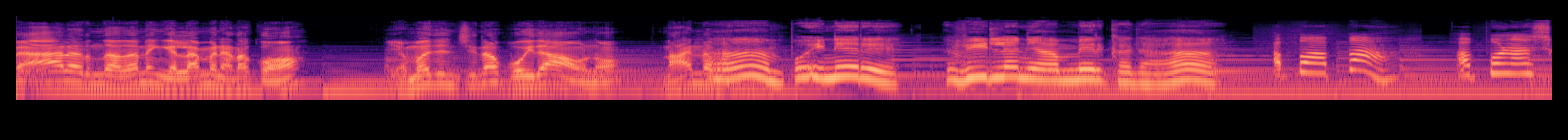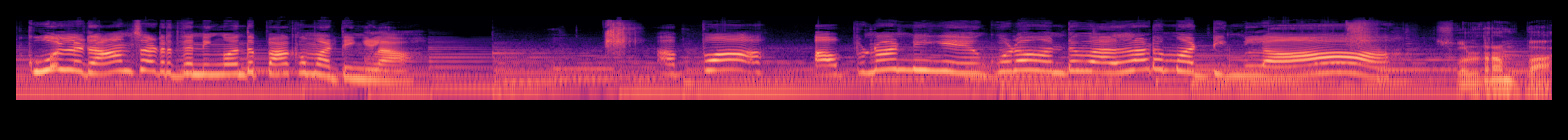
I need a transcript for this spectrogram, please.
வேலை இருந்தால் தானே இங்கே எல்லாமே நடக்கும். எமர்ஜென்சினா போய் தான் ஆகணும். நான் என்ன ஆ போயினே இரு வீட்ல ஞாபகமே இருக்காதா? அப்பா அப்பா அப்போ நான் ஸ்கூல்ல டான்ஸ் ஆடுறதை நீங்க வந்து பார்க்க மாட்டீங்களா? அப்பா அப்பனா நீங்க என் கூட வந்து விளையாட மாட்டீங்களா? சொல்றேன்ப்பா.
